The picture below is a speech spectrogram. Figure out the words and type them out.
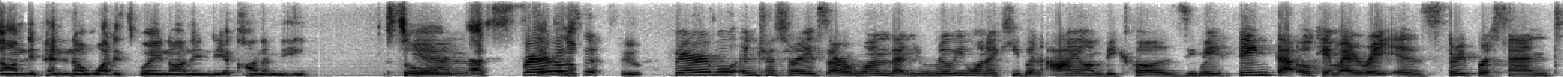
um, depending on what is going on in the economy. So yeah, that's variable, variable interest rates are one that you really want to keep an eye on because you may think that okay, my rate is three percent,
